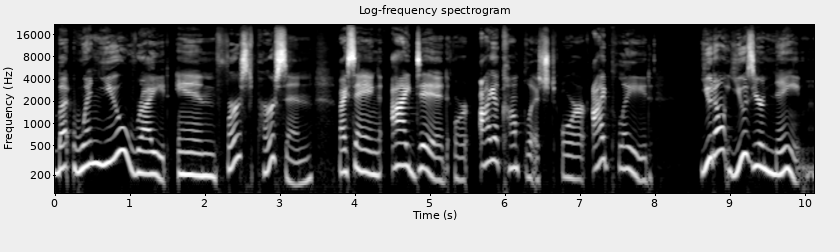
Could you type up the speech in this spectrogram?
But when you write in first person by saying, I did, or I accomplished, or I played, you don't use your name.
